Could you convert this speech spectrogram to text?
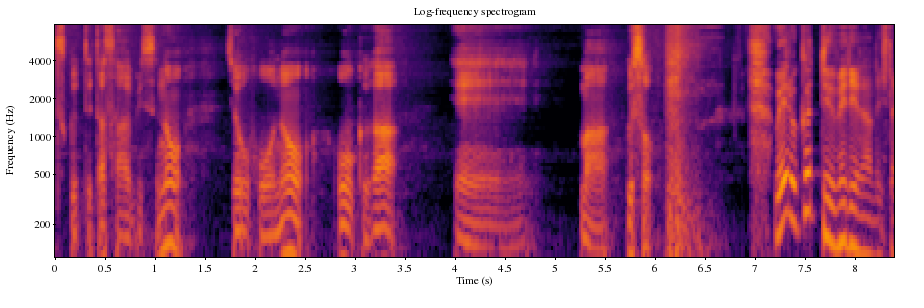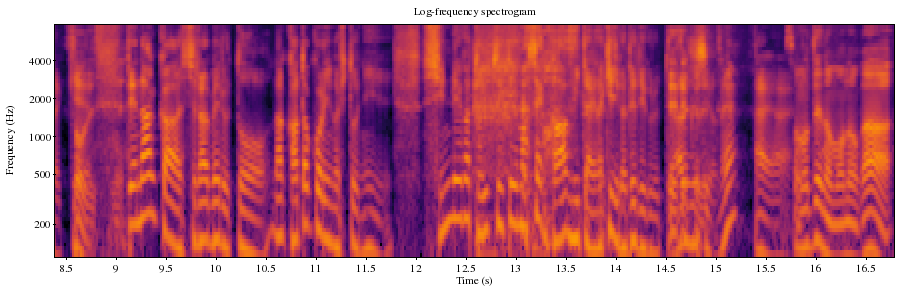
作ってたサービスの情報の多くが、えー、まあ、嘘。ウェルクっていうメディアなんでしたっけ？ですね。で、なんか調べると、なんか肩こりの人に、心霊が取り付いていませんか？みたいな記事が出てくるって、あれですよね。はいはい。その手のものが、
